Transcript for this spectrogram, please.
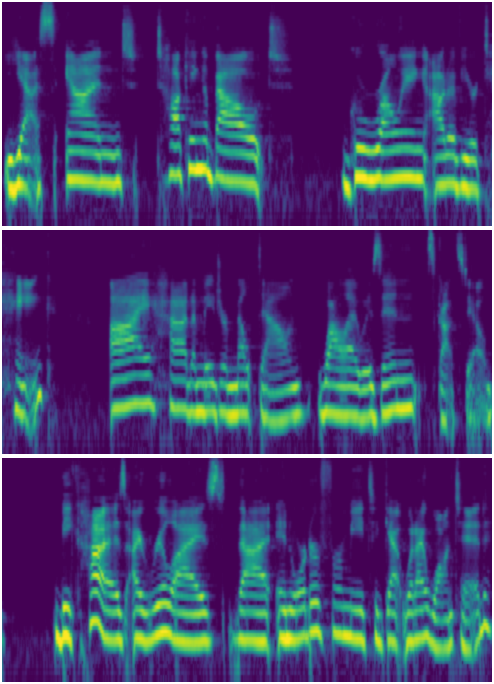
yes. And talking about growing out of your tank, I had a major meltdown while I was in Scottsdale because I realized that in order for me to get what I wanted,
